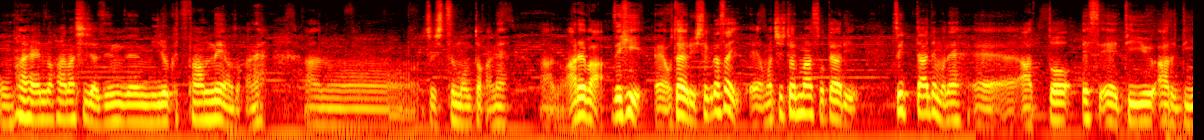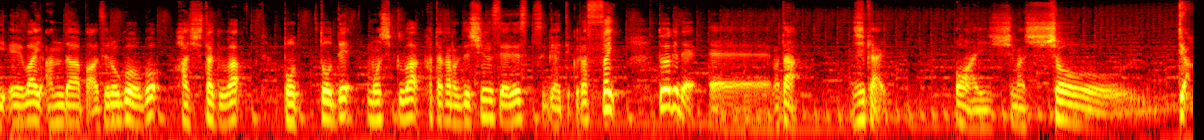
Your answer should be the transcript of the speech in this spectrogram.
お前の話じゃ全然魅力伝わんねえよとかね、あのーちょ質問とかね。あのあればぜひ、えーお便りしてください、えーお待ちしております。お便り。ツイッターでもね、えー、saturday アンダーバー055ハッシュタグはボットでもしくはカタカナで春生です。つぶやいてください。というわけで、えーまた次回お会いしましょう。では。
